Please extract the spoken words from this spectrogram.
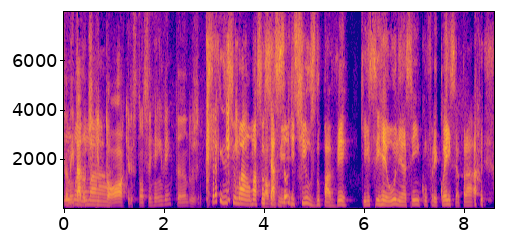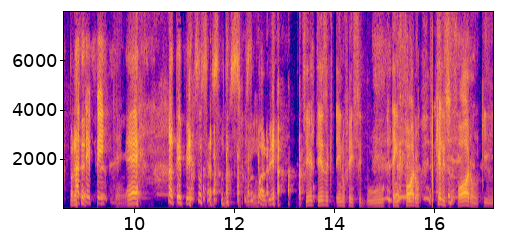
também tá no TikTok, eles estão se reinventando, gente. Será que existe uma, uma associação de tios do pavê que eles se reúnem assim com frequência para pra... ATP. É. ATP, Associação dos Tios do Pavê. Certeza que tem no Facebook, tem fórum, aqueles fórum que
